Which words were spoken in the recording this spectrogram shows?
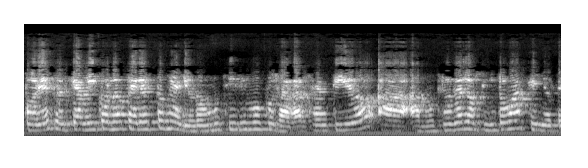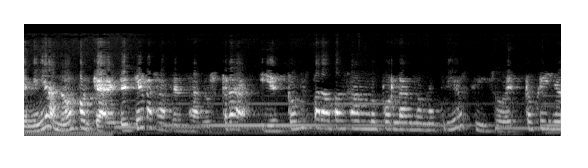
Por eso es que a mí conocer esto me ayudó muchísimo pues a dar sentido a, muchos de los síntomas que yo tenía, ¿no? Porque a veces llegas a pensar, ostras, ¿y esto me estará pasando por la endometriosis? ¿O esto que yo,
